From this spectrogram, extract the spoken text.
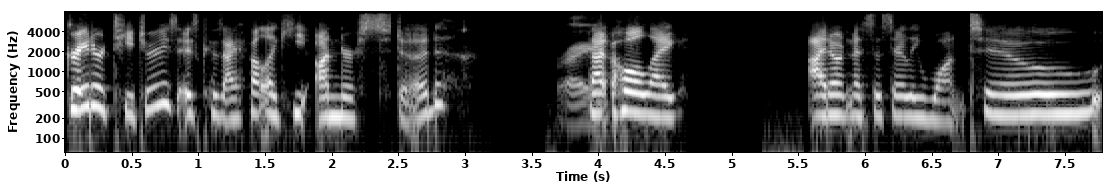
greater teachers is because I felt like he understood right. that whole like I don't necessarily want to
